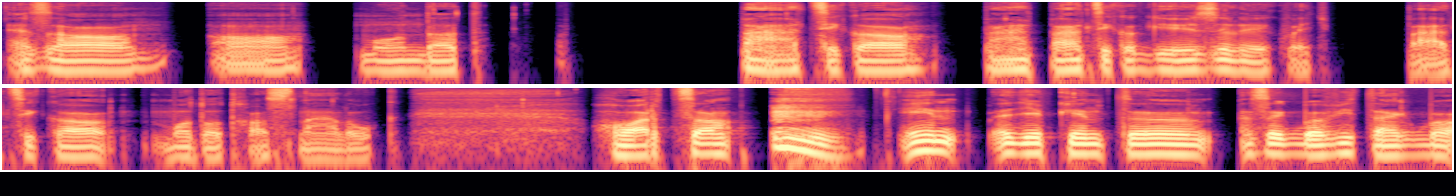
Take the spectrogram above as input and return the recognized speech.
ez a a mondat pálcika, pál, pálcika gőzölők, vagy pálcika modot használók harca. Én egyébként ezekben a vitákban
